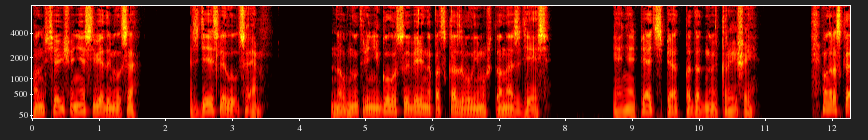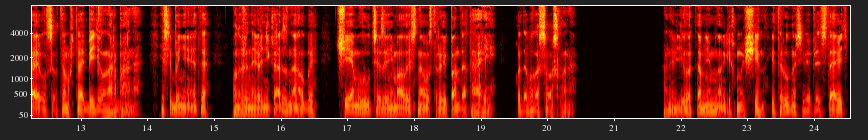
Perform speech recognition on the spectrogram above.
Он все еще не осведомился, здесь ли Луция. Но внутренний голос уверенно подсказывал ему, что она здесь. И они опять спят под одной крышей. Он раскаивался в том, что обидел Нарбана. Если бы не это, он уже наверняка знал бы, чем Луция занималась на острове Пандатарии, куда была сослана. Она видела там немногих мужчин, и трудно себе представить,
